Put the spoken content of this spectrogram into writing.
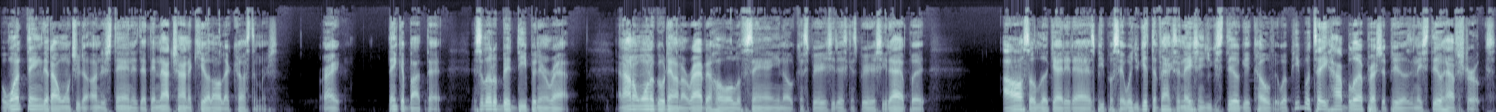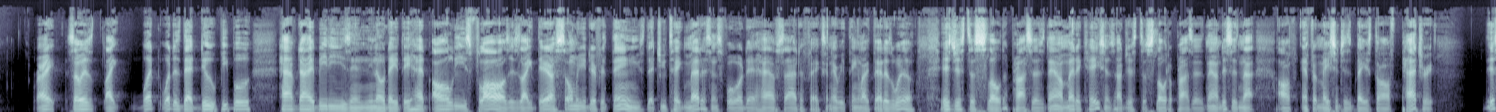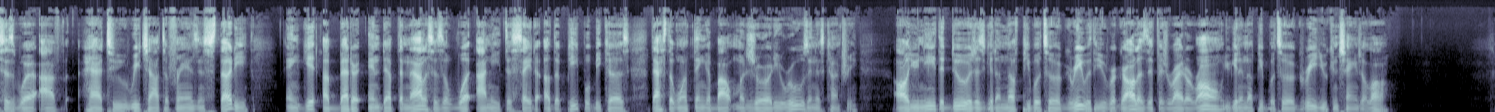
But one thing that I want you to understand is that they're not trying to kill all their customers, right? Think about that. It's a little bit deeper than rap. And I don't want to go down a rabbit hole of saying, you know, conspiracy this, conspiracy that, but I also look at it as people say, well, you get the vaccination, you can still get COVID. Well, people take high blood pressure pills and they still have strokes, right? So it's like what what does that do? People have diabetes and you know they they had all these flaws. It's like there are so many different things that you take medicines for that have side effects and everything like that as well. It's just to slow the process down. Medications are just to slow the process down. This is not off information just based off Patrick. This is where I've had to reach out to friends and study and get a better in-depth analysis of what I need to say to other people because that's the one thing about majority rules in this country all you need to do is just get enough people to agree with you, regardless if it's right or wrong. You get enough people to agree, you can change a law.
